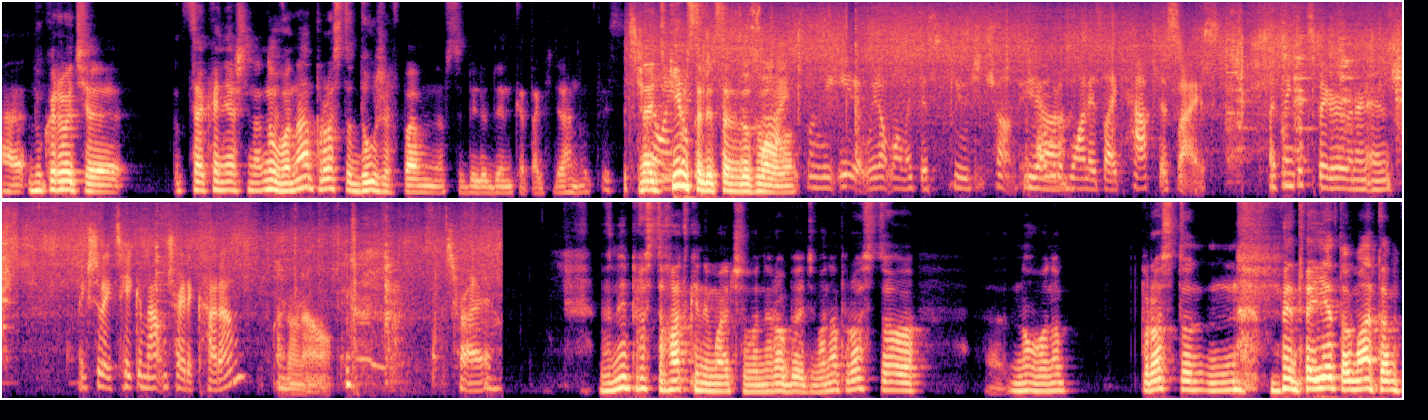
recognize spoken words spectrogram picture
Е, ну, коротше, це, звісно, ну вона просто дуже впевнена в собі людинка так вдягнутись. No, Навіть Кім know, собі це не chunk. I think it's bigger than an inch. Like, should I take them out and try to cut them? I don't know. Try. Вони просто гадки не мають, що вони роблять. Вона просто. е, Ну, вона просто не дає томатам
